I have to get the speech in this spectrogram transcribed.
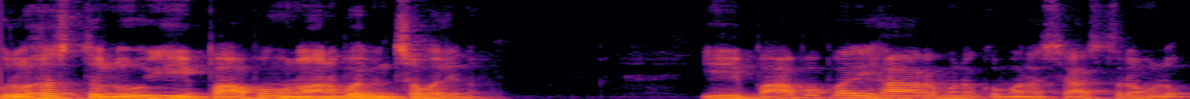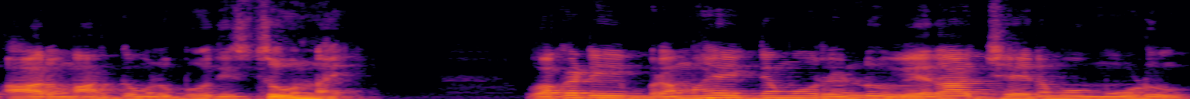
గృహస్థులు ఈ పాపమును అనుభవించవలెను. ఈ పాప పరిహారమునకు మన శాస్త్రములు ఆరు మార్గములు బోధిస్తూ ఉన్నాయి. ఒకటి బ్రహ్మయజ్ఞము రెండు వేదాధ్యయనము మూడు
